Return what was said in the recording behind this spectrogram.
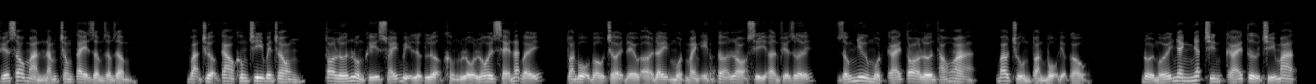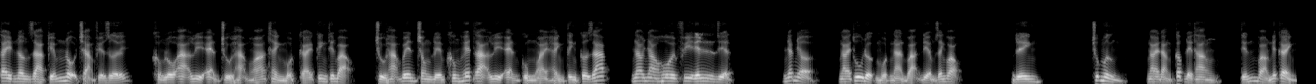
phía sau màn nắm trong tay rầm rầm rầm. Vạn trượng cao không chi bên trong, to lớn luồng khí xoáy bị lực lượng khổng lồ lôi xé nát ấy. toàn bộ bầu trời đều ở đây một mảnh ít tợ lọ xỉ ẩn phía dưới, giống như một cái to lớn pháo hoa, bao trùm toàn bộ địa cầu. Đổi mới nhanh nhất chín cái từ chí ma tay nâng ra kiếm nội chạm phía dưới, khổng lồ ạ lì ẻn chủ hạm hóa thành một cái kinh thiên bạo, chủ hạm bên trong đếm không hết ạ lì ẻn cùng ngoài hành tinh cơ giáp, nhao nhao hôi phi yên diệt. Nhắc nhở, ngài thu được một ngàn vạn điểm danh vọng. Đinh. Chúc mừng, ngài đẳng cấp đề thăng, tiến vào niết cảnh.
